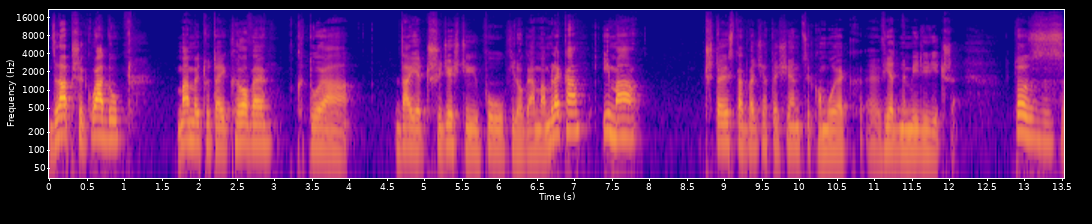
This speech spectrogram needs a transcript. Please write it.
Dla przykładu mamy tutaj krowę, która daje 30,5 kg mleka i ma 420 tysięcy komórek e, w jednym mililitrze. To z,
